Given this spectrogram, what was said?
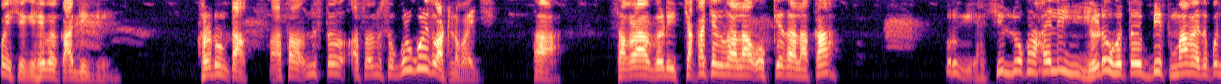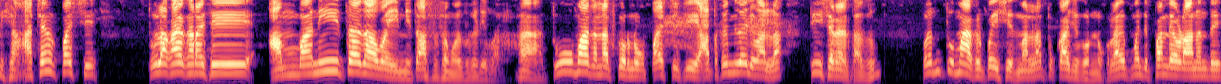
पैसे घे हे बघ आधी घे. खरडून टाक. असं नुसतं असं नुसतं गुळगुळीत वाटलं पाहिजे. हा. सगळा गडी चकाचक झाला ओके झाला का? पोरगी ही लोक राहिले ही हिडं होतं बीक मागायचं पण हे अचानक पाचशे. तुला काय करायचे? अंबानीचा जावाई मी तर असं समज गडीभर. हां तू माझा नाच करू नको पाचशेची आता कमी झाली मला तीनशे राहिल्यात अजून. पण तू माझ्याकडे पैसे आहेत मला तू काळजी करू नको. लाईफमध्ये पंधरा एवढा आनंद आहे.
